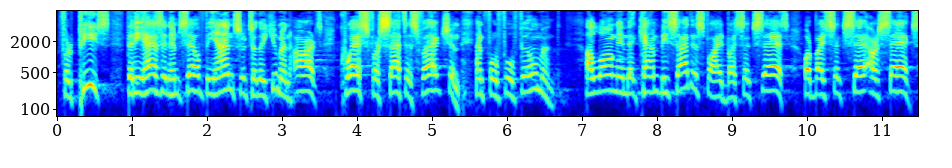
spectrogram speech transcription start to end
for peace, that he has in himself the answer to the human heart's quest for satisfaction and for fulfillment? A longing that can't be satisfied by success or by success or sex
